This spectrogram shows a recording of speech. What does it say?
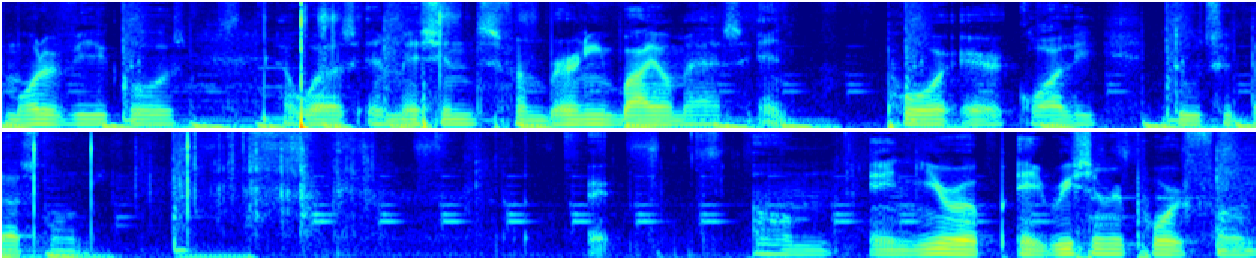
motor vehicles, as well as emissions from burning biomass and poor air quality due to dust storms. Um, in Europe, a recent report from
